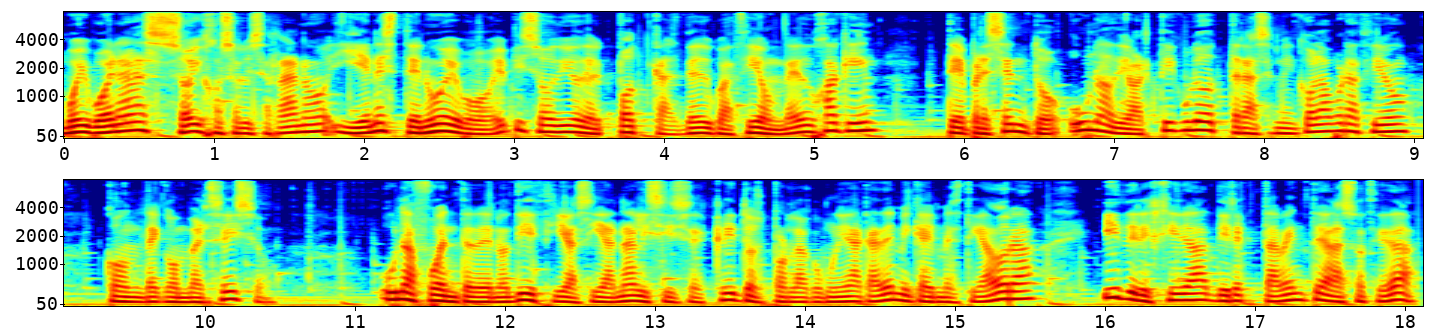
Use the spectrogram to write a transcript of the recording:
Muy buenas, soy José Luis Serrano y en este nuevo episodio del podcast de educación de EduHacking te presento un audio artículo tras mi colaboración con The Conversation, una fuente de noticias y análisis escritos por la comunidad académica investigadora y dirigida directamente a la sociedad.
